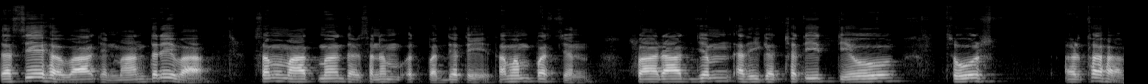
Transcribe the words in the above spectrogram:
तस्येह वा जन्मान्तरे वा सममात्मदर्शनम् उत्पद्यते। समं पश्यन्, स्वराज्यम् अधिगछतीत्योऽर्थः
